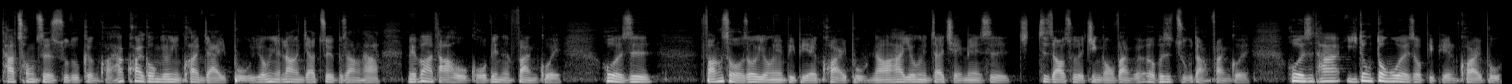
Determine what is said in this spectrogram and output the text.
他冲刺的速度更快，他快攻永远快人家一步，永远让人家追不上他，没办法打火锅变成犯规，或者是。防守的时候永远比别人快一步，然后他永远在前面是制造出的进攻犯规，而不是阻挡犯规，或者是他移动动位的时候比别人快一步，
